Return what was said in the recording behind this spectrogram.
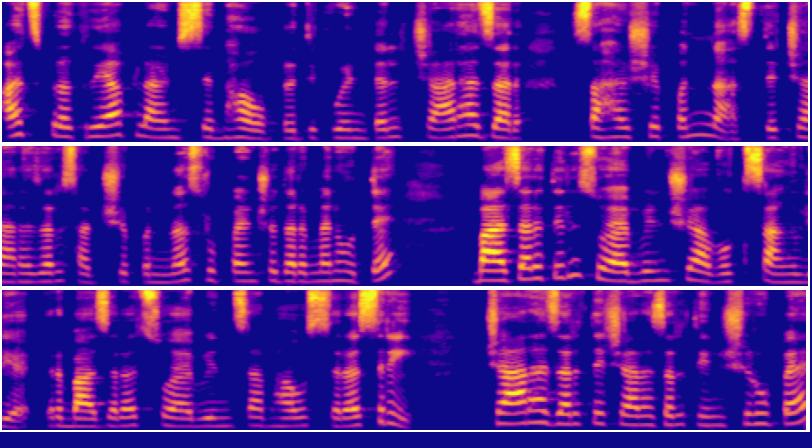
आज प्रक्रिया प्लांटचे भाव प्रति क्विंटल चार हजार सहाशे पन्नास ते चार हजार सातशे पन्नास रुपयांच्या दरम्यान होते. बाजारातील सोयाबीनची आवक चांगली आहे. तर बाजारात सोयाबीनचा भाव सरासरी चार हजार ते चार हजार तीनशे रुपये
